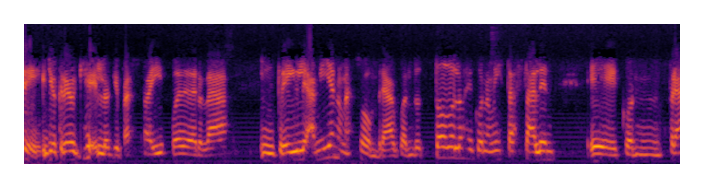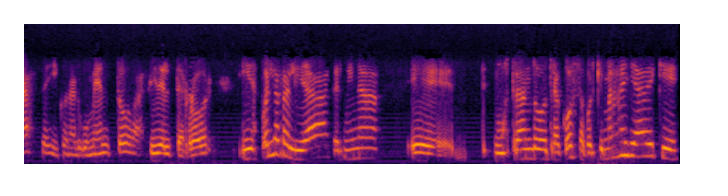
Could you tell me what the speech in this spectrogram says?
Sí, yo creo que lo que pasó ahí fue de verdad increíble. A mí ya no me asombra cuando todos los economistas salen eh, con frases y con argumentos así del terror, y después la realidad termina eh, mostrando otra cosa, porque más allá de que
